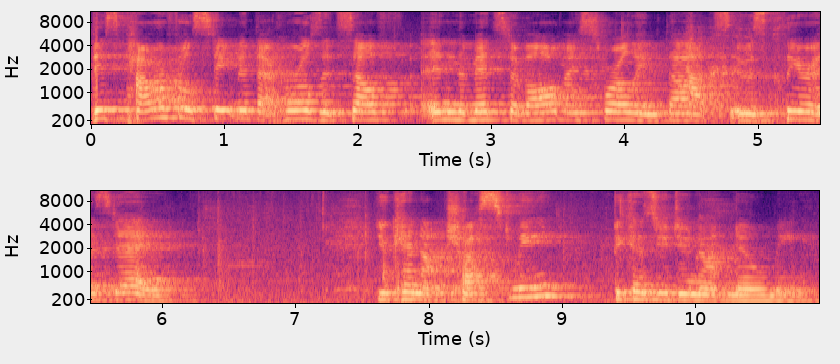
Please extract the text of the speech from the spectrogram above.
This powerful statement that hurls itself in the midst of all my swirling thoughts, it was clear as day. You cannot trust me because you do not know me.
